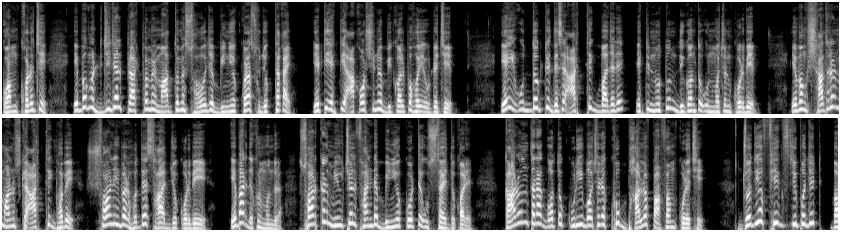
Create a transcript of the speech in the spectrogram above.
কম খরচে এবং ডিজিটাল প্ল্যাটফর্মের মাধ্যমে সহজে বিনিয়োগ করার সুযোগ থাকায় এটি একটি আকর্ষণীয় বিকল্প হয়ে উঠেছে। এই উদ্যোগটি দেশের আর্থিক বাজারে একটি নতুন দিগন্ত উন্মোচন করবে এবং সাধারণ মানুষকে আর্থিকভাবে স্বনির্ভর হতে সাহায্য করবে। এবার দেখুন বন্ধুরা, সরকার মিউচুয়াল ফান্ডে বিনিয়োগ করতে উৎসাহিত করে। কারণ তারা গত কুড়ি বছরে খুব ভালো পারফর্ম করেছে। যদিও ফিক্সড ডিপোজিট বা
